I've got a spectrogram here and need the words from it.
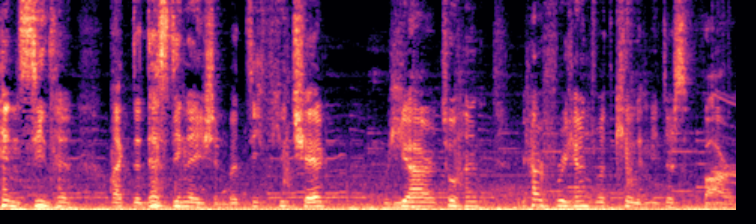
can see the like the destination, but if you check, we are 200, we are 300 kilometers far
